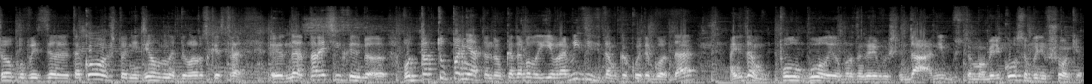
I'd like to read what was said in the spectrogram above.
что бы вы сделали такого, что не делал на белорусской эстраде? Э, На, на российской... э, Вот так тут понятно, ну, когда было Евровидение там какой-то год, да? Они там полуголые, образно говоря, вышли. Да, они там, америкосы были в шоке.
